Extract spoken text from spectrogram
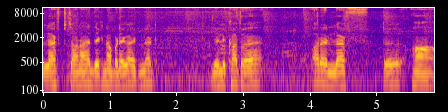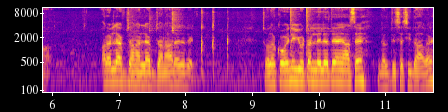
लेफ़्ट जाना है देखना पड़ेगा एक मिनट ये लिखा तो है अरे लेफ़्ट हाँ अरे लेफ़्ट जाना लेफ़्ट जाना अरे अरे चलो कोई नहीं यू टर्न ले लेते हैं यहाँ से। गलती से सीधा आ गए।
